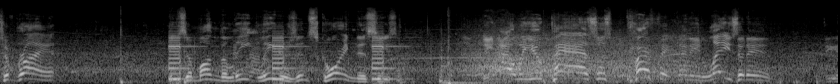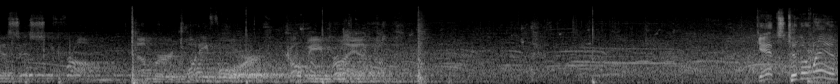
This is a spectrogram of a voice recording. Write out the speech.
To Bryant. He's among the league leaders in scoring this season. The alley-oop pass is perfect, and he lays it in. The assist from number 24, Kobe Bryant. Gets to the rim.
